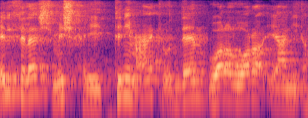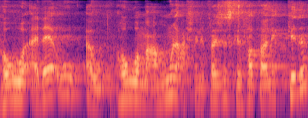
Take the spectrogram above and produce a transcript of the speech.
الفلاش مش هيتني معاك لقدام ولا لورا يعني هو أداؤه أو هو معمول عشان ال flash disk يتحط عليه كده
